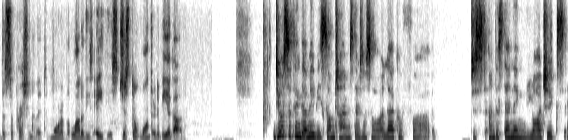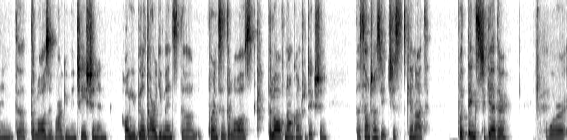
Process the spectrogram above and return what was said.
the suppression of it. More of a lot of these atheists just don't want there to be a God. Do you also think that maybe sometimes there's also a lack of uh, just understanding logics and the, the laws of argumentation and how you build arguments? The, for instance, the laws, the law of non-contradiction. That sometimes you just cannot put things together, or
